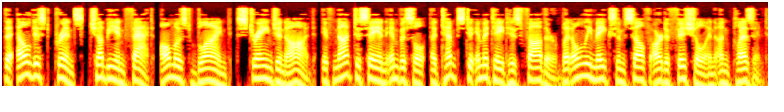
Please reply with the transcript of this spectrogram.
The eldest prince, chubby and fat, almost blind, strange and odd, if not to say an imbecile, attempts to imitate his father but only makes himself artificial and unpleasant.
